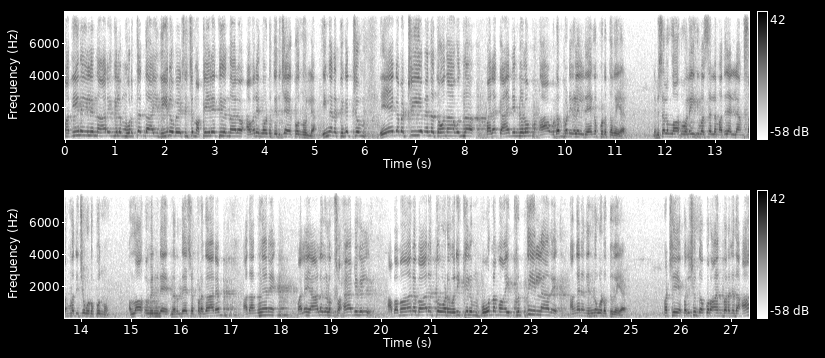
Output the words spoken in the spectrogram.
മദീനയിൽ നിന്ന് ആരെങ്കിലും മുർത്തദ്ദായി ദീൻ ഉപേക്ഷിച്ച് മക്കയിലേക്ക് ചെന്നാലോ അവരെങ്ങോട്ട് തിരിച്ചയക്കൊന്നുമില്ല. ഇങ്ങനെ തികച്ചും ഏകപക്ഷീയം എന്ന് തോന്നാവുന്ന പല കാര്യങ്ങളും ആ ഉടമ്പടികളിൽ രേഖപ്പെടുത്തുകയാണ്. നബി സല്ലല്ലാഹു അലൈഹി വസല്ലം അതിനെല്ലാം സമ്മതിച്ചു കൊടുക്കുന്നു. അള്ളാഹുവിന്റെ നിർദ്ദേശപ്രകാരം അതങ്ങനെ പല ആളുകളും സ്വഹാബികൾ അപമാന ഭാരത്തോടെ ഒരിക്കലും പൂർണമായി തൃപ്തിയില്ലാതെ അങ്ങനെ നിന്നു കൊടുക്കുകയാണ് പക്ഷേ പരിശുദ്ധ ഖുർആൻ പറഞ്ഞത് ആ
